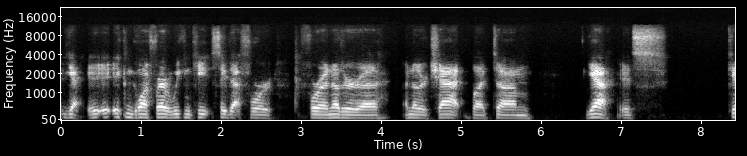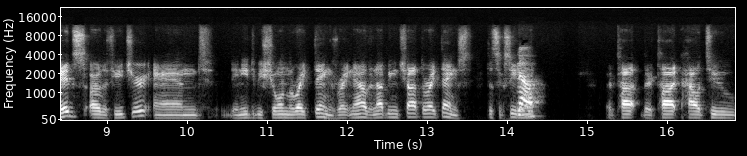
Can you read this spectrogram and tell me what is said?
yeah it, it can go on forever. We can keep save that for for another uh another chat. But um yeah it's kids are the future and they need to be shown the right things. Right now they're not being taught the right things to succeed no. they're taught they're taught how to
